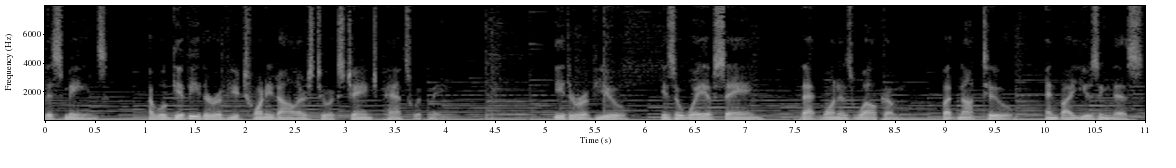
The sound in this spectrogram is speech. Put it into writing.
This means, I will give either of you $20 to exchange pants with me. Either of you, is a way of saying, that one is welcome, but not two, and by using this,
